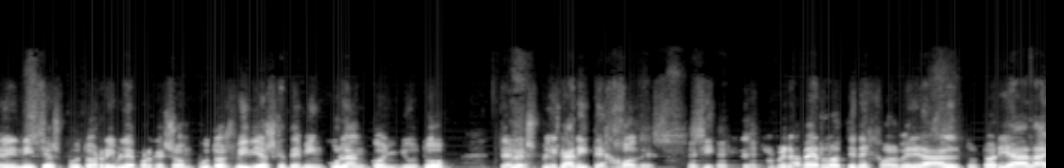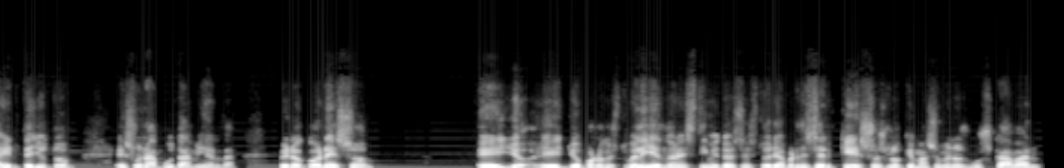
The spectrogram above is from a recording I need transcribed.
El inicio es puto horrible porque son putos vídeos que te vinculan con YouTube, te lo explican y te jodes. Si quieres volver a verlo, tienes que volver a ir al tutorial, a irte a YouTube, es una puta mierda. Pero con eso, eh, yo, eh, yo por lo que estuve leyendo en Steam y toda esta historia, parece ser que eso es lo que más o menos buscaban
